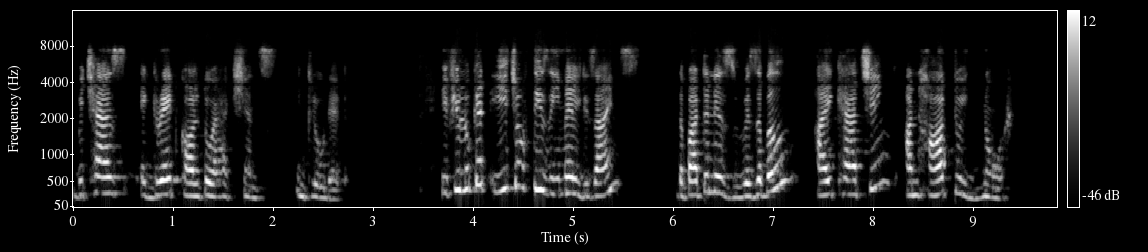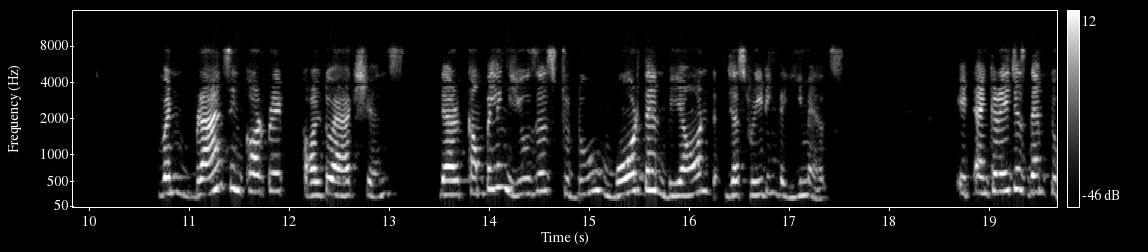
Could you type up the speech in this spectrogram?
which has a great call to actions included. If you look at each of these email designs, the button is visible, eye-catching, and hard to ignore. When brands incorporate call to actions, they are compelling users to do more than beyond just reading the emails. It encourages them to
